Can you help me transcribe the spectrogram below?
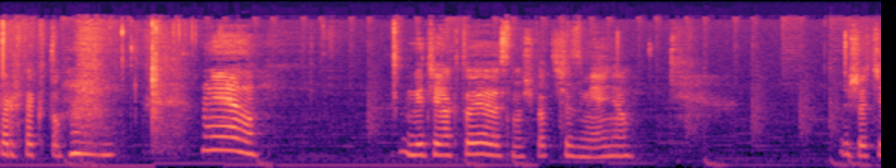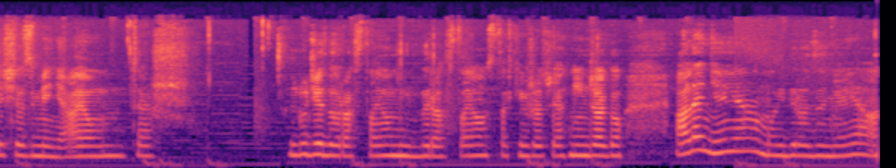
Perfekto. nie no. Wiecie jak to jest, no świat się zmienia. Rzeczy się zmieniają też. Ludzie dorastają i wyrastają z takich rzeczy jak Ninjago. Ale nie ja, moi drodzy, nie ja.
